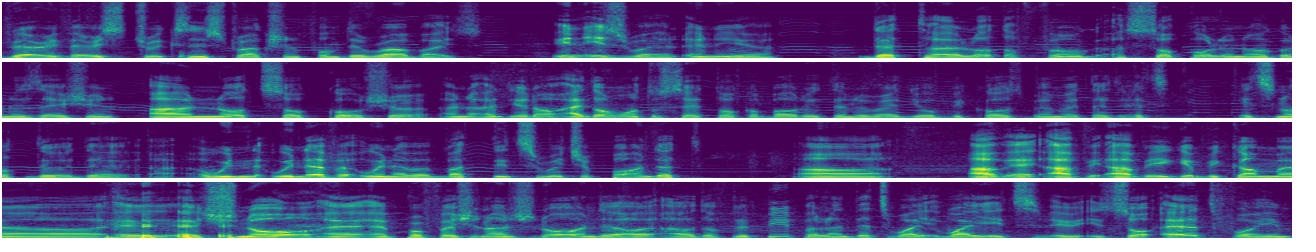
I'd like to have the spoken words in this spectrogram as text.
very very strict instruction from the rabbis in israel and here that a lot of uh, so-called in organization are not so kosher. And uh, you know i don't want to say talk about it in the radio because it's it's not the the uh, we, we never we never but it's reached a point that uh Avi, Avi, Avi can become uh, a, a schno, a, a professional schno, and uh, out of the people, and that's why why it's it's so hard for him.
